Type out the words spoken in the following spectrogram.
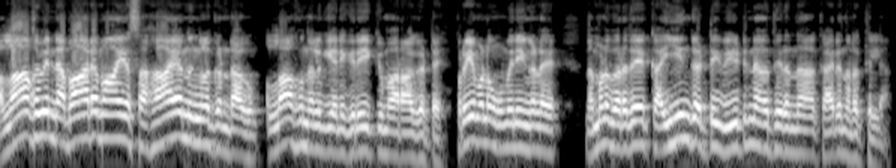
അള്ളാഹുവിന്റെ അപാരമായ സഹായം നിങ്ങൾക്കുണ്ടാകും. അള്ളാഹു നൽകി അനുഗ്രഹിക്കുമാറാകട്ടെ. പ്രിയമുള്ള ഉമിനിങ്ങളെ നമ്മൾ വെറുതെ കയ്യും കെട്ടി വീട്ടിനകത്തിരുന്ന കാര്യം നടക്കില്ല.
